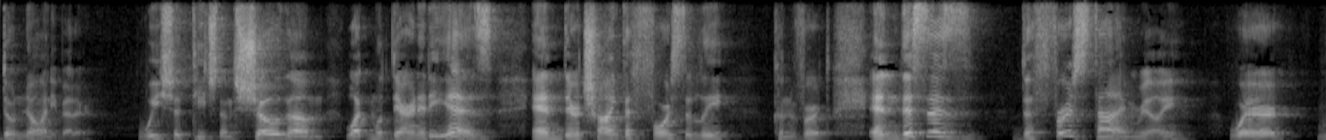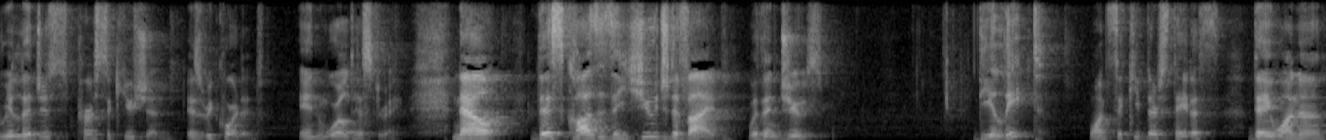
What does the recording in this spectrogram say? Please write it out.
don't know any better. We should teach them, show them what modernity is, and they're trying to forcibly convert. And this is the first time, really, where religious persecution is recorded in world history. Now, this causes a huge divide within Jews. The elite wants to keep their status, they want to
